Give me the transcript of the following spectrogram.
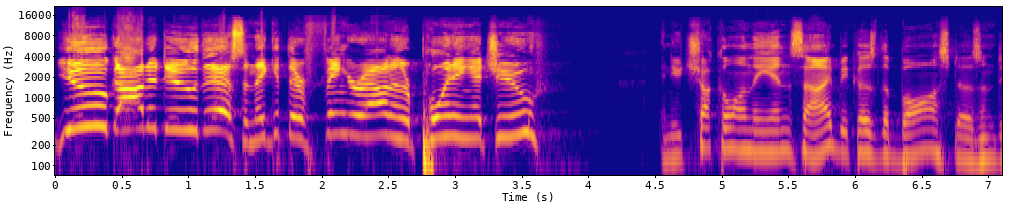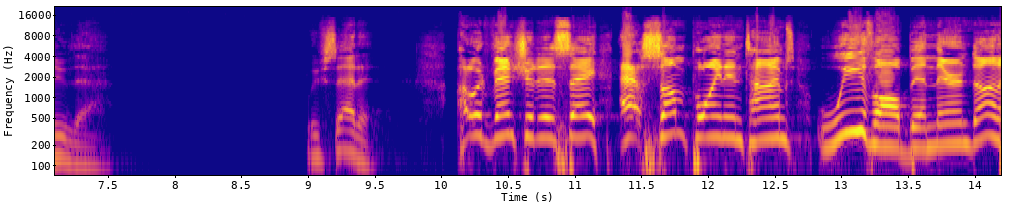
"You got to do this." And they get their finger out and they're pointing at you, and you chuckle on the inside because the boss doesn't do that. We've said it. I would venture to say at some point in times, we've all been there and done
